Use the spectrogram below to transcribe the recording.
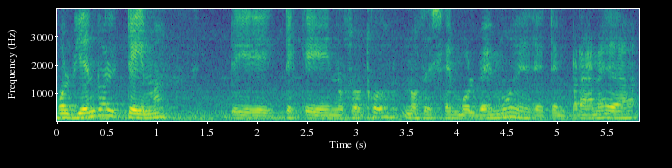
volviendo al tema de, que nosotros nos desenvolvemos desde temprana edad,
